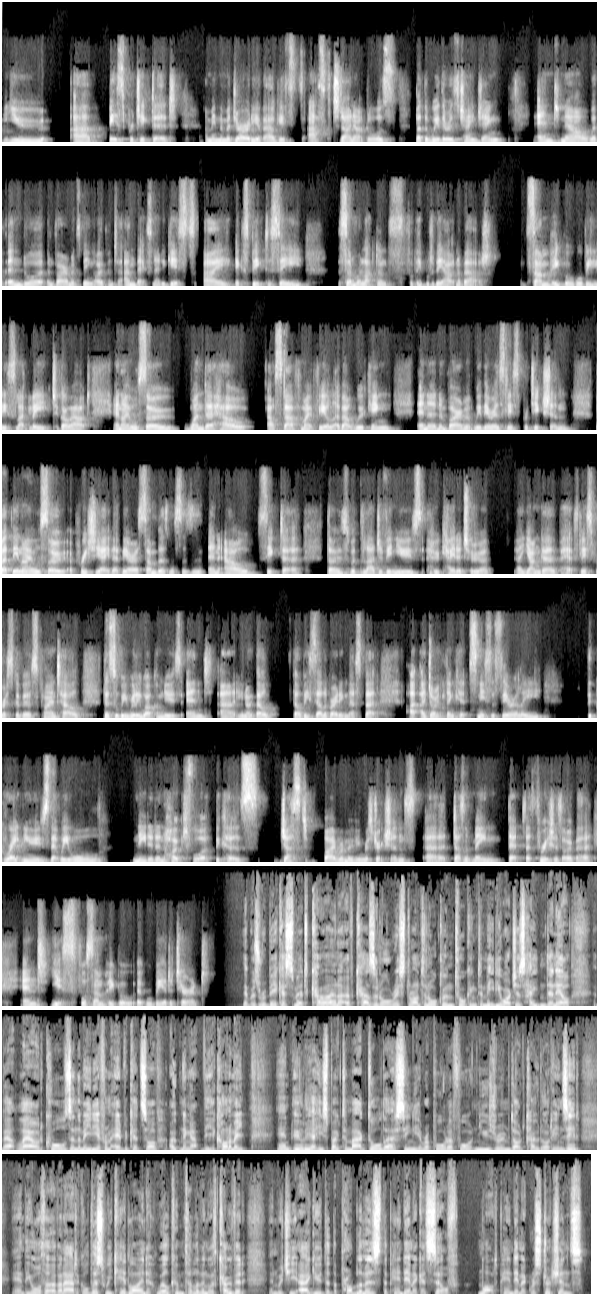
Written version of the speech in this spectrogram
you are best protected. I mean, the majority of our guests ask to dine outdoors, but the weather is changing. And now, with indoor environments being open to unvaccinated guests, I expect to see some reluctance for people to be out and about. Some people will be less likely to go out. And I also wonder how our staff might feel about working in an environment where there is less protection. But then I also appreciate that there are some businesses in our sector, those with larger venues who cater to a a younger, perhaps less risk averse clientele, this will be really welcome news, and uh, you know they'll they'll be celebrating this. But I, I don't think it's necessarily the great news that we all needed and hoped for because just by removing restrictions uh, doesn't mean that the threat is over. And yes, for some people, it will be a deterrent. That was Rebecca Smith, co owner of Cazador Restaurant in Auckland, talking to Media Watch's Hayden Donnell about loud calls in the media from advocates of opening up the economy. And earlier he spoke to Marc Daalder, senior reporter for newsroom.co.nz, and the author of an article this week headlined Welcome to Living with COVID, in which he argued that the problem is the pandemic itself, not pandemic restrictions.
